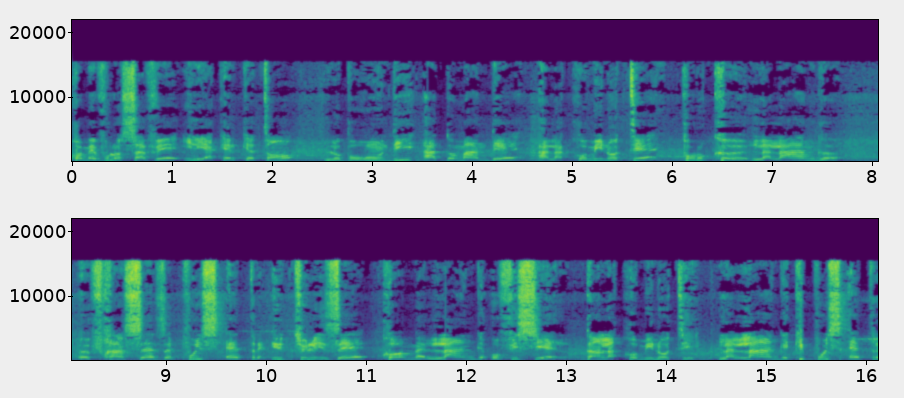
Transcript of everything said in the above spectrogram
Comme vous le savez, il y a quelque temps, le Burundi a demandé à la communauté pour que la langue euh, française puisse être utilisée comme langue officielle dans la communauté. La langue qui puisse être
